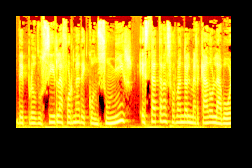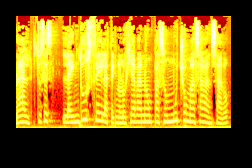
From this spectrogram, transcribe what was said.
de producir, la forma de consumir está transformando el mercado laboral. Entonces, la industria y la tecnología van a un paso mucho más avanzado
